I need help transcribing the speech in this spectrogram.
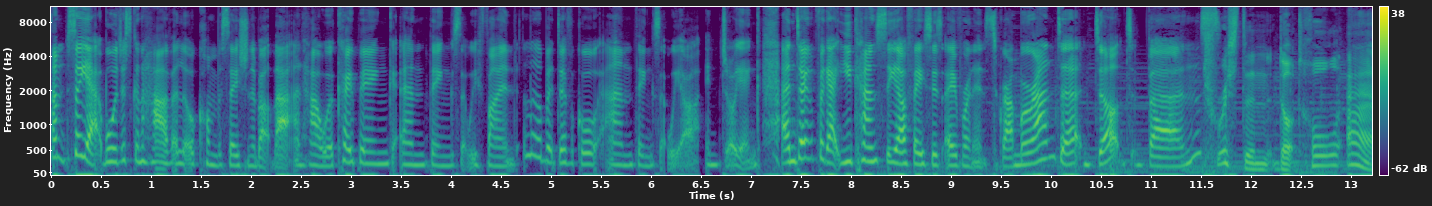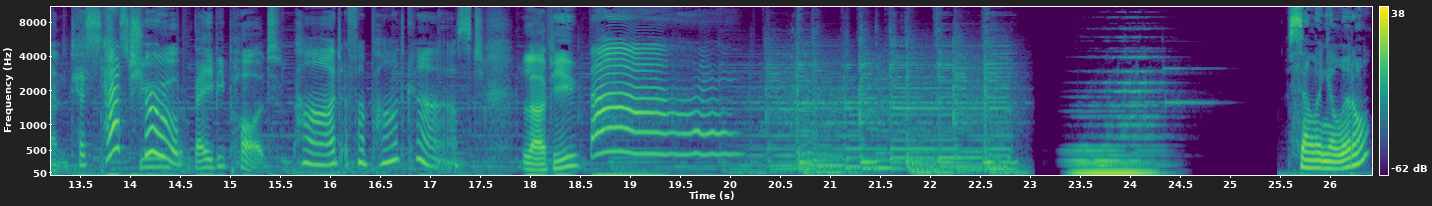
Um, so yeah, we're just going to have a little conversation about that and how we're coping and things that we find a little bit difficult and things that we are enjoying. And don't forget, you can see our faces over on Instagram, Miranda.burns. Tristan.hall and Test, Test Tube Tube. Baby Pod. Pod for podcast. Love you. Bye. Selling a little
